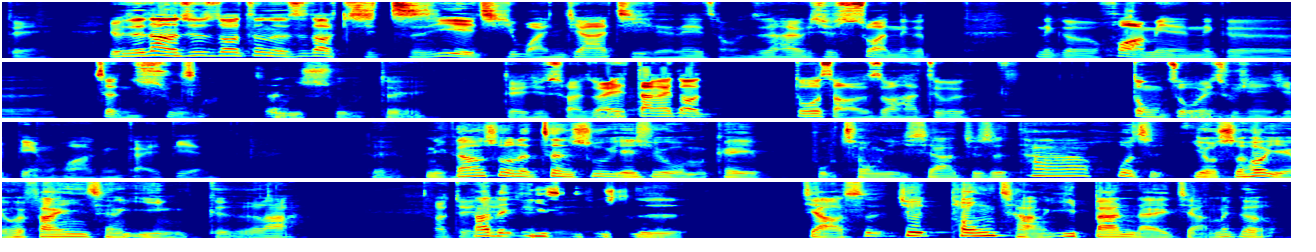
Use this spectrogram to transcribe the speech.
对，有的当然就是说，真的是到职职业级玩家级的那种，就是还要去算那个。那个画面的那个帧数嘛，帧数对对，就算说，哎、欸，大概到多少的时候，它这个动作会出现一些变化跟改变。对，你刚刚说的帧数，也许我们可以补充一下，就是它或者有时候也会翻译成影格啦。啊，对，它的意思就是，假设就通常一般来讲，那个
